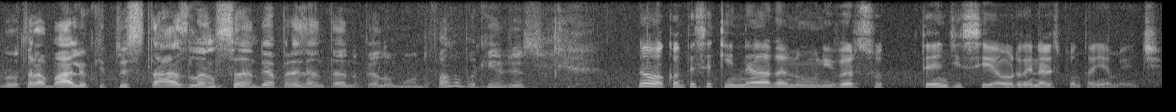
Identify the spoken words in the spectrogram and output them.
no trabalho que tu estás lançando e apresentando pelo mundo. Fala um pouquinho disso. Não, acontece que nada no universo tende-se a ordenar espontaneamente.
